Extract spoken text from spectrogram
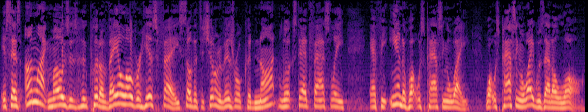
it says, unlike Moses who put a veil over his face so that the children of Israel could not look steadfastly at the end of what was passing away. What was passing away was that old law.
